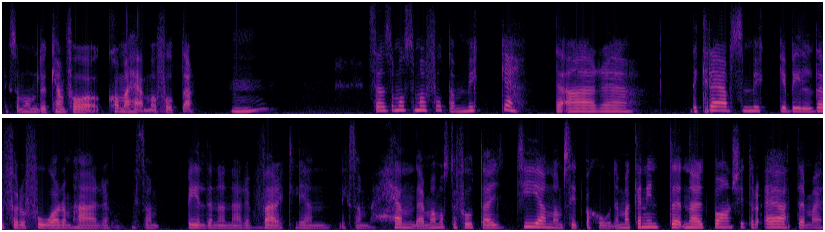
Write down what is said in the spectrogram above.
liksom om du kan få komma hem och fota. Mm. Sen så måste man fota mycket. Det, är, eh, det krävs mycket bilder för att få de här liksom, bilderna när det verkligen liksom händer. Man måste fota igenom situationen. Man kan inte, när ett barn sitter och äter, man,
